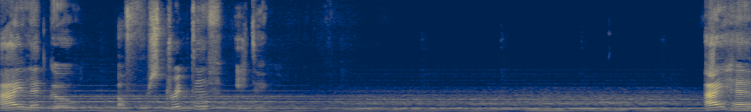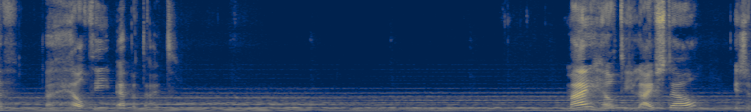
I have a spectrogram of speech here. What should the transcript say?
I let go of restrictive eating. I have a healthy appetite. My healthy lifestyle is a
